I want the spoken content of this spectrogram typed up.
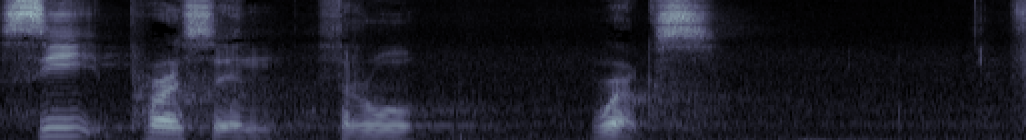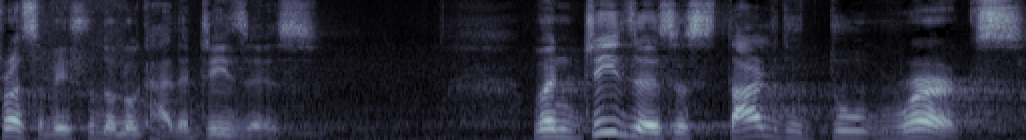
see person through works. First, we should look at Jesus. When Jesus started to do works,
